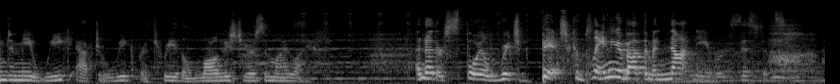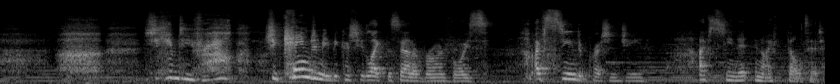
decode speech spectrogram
Came to me week after week for three of the longest years of my life. Another spoiled rich bitch complaining about the monotony of her existence. She came to you for help. She came to me because she liked the sound of her own voice. I've seen depression, Jean. I've seen it and I felt it.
